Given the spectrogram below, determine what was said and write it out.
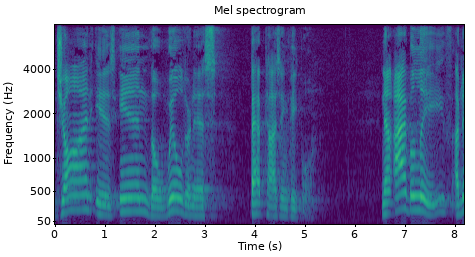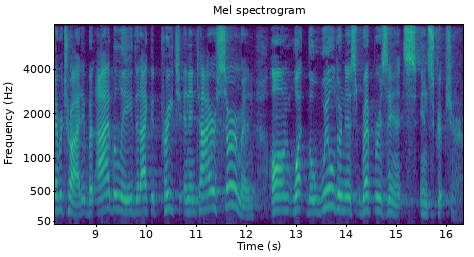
John is in the wilderness baptizing people. Now, I believe, I've never tried it, but I believe that I could preach an entire sermon on what the wilderness represents in Scripture.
